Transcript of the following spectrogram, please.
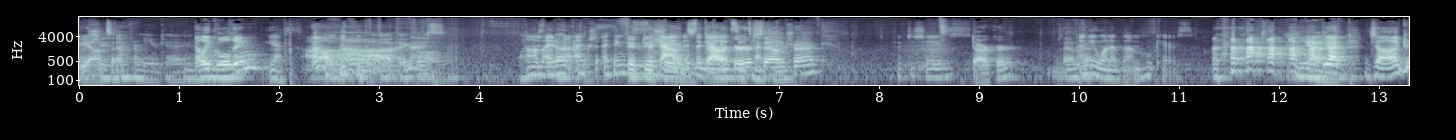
She's Beyonce. not from UK. Ellie Goulding. Yes. Oh. Oh, okay, nice. cool. Um, I don't actually. I think this Fifty is a gal. Shades It's a galaxy Darker tattoo. soundtrack. Fifty Shades. Darker soundtrack. Any one of them. Who cares? Yeah. Yeah, Doug.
